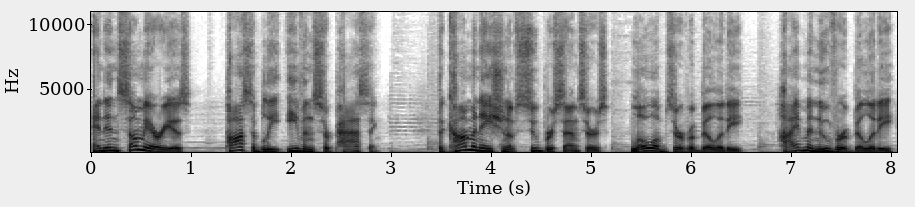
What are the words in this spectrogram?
and in some areas, possibly even surpassing. The combination of super sensors, low observability, high maneuverability,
